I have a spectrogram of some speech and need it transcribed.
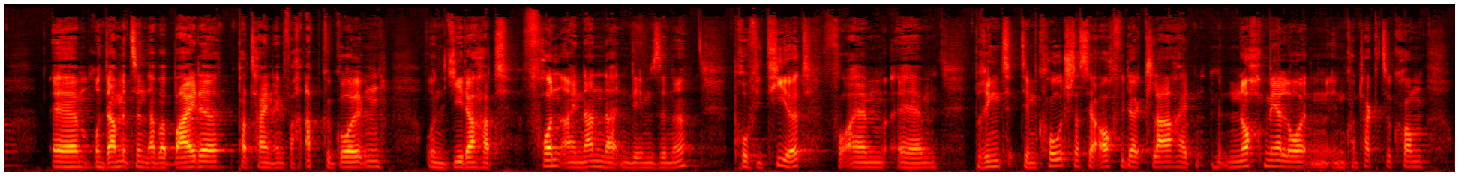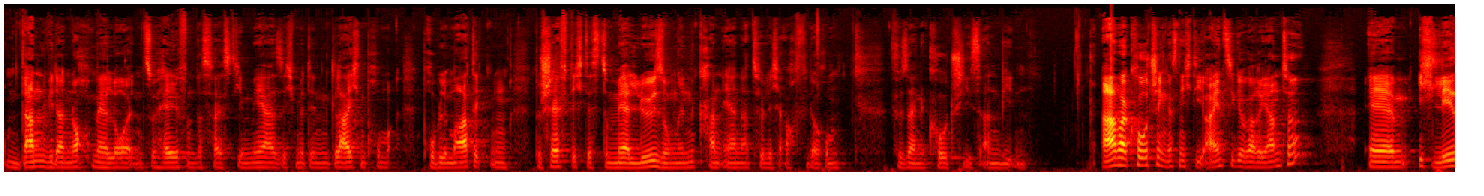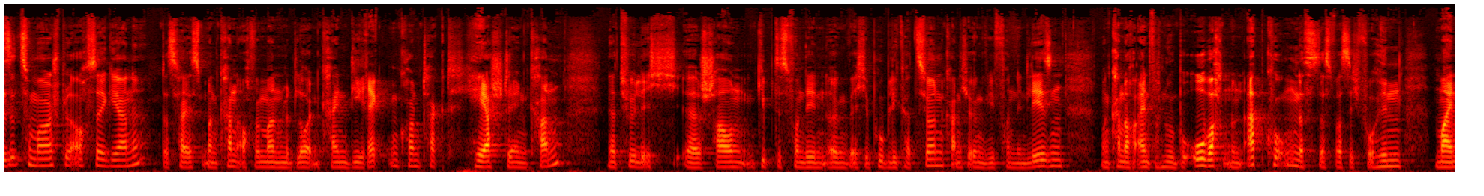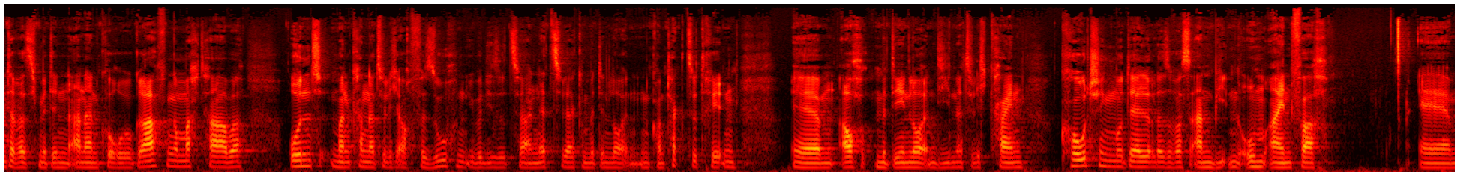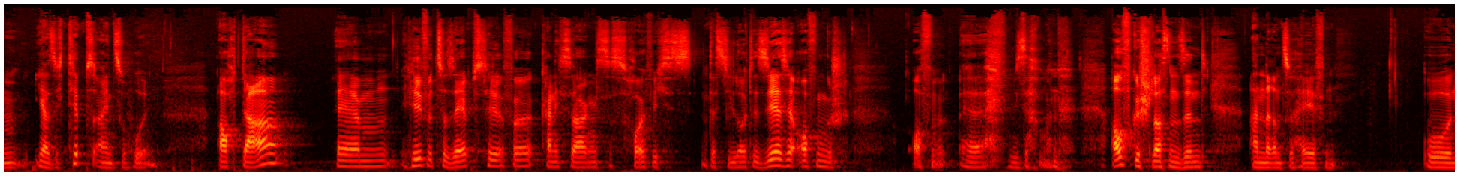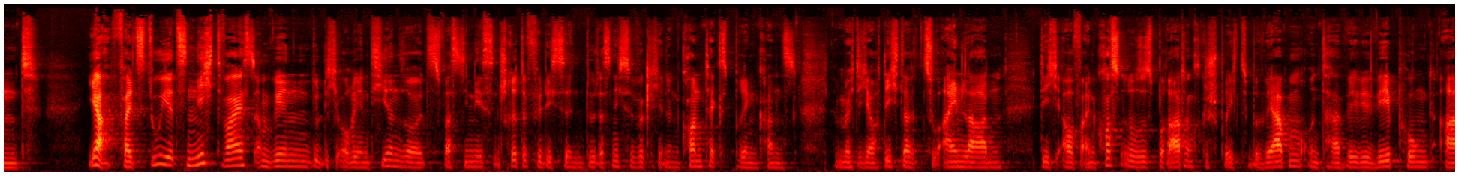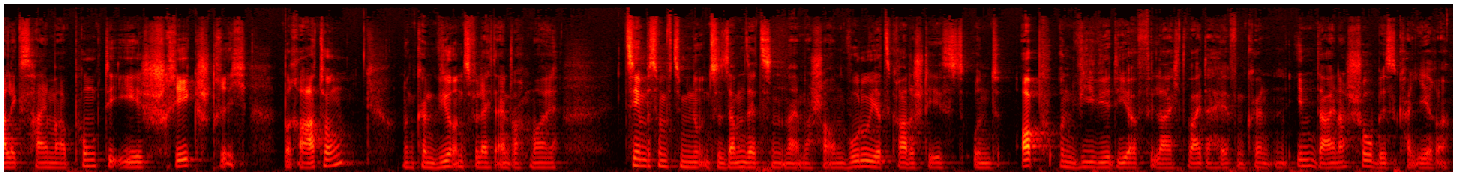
ähm, und damit sind aber beide Parteien einfach abgegolten und jeder hat voneinander in dem Sinne profitiert. Vor allem ähm, bringt dem Coach das ja auch wieder Klarheit, mit noch mehr Leuten in Kontakt zu kommen, um dann wieder noch mehr Leuten zu helfen. Das heißt, je mehr er sich mit den gleichen Problematiken beschäftigt, desto mehr Lösungen kann er natürlich auch wiederum für seine Coaches anbieten. Aber Coaching ist nicht die einzige Variante. Ähm, ich lese zum Beispiel auch sehr gerne. Das heißt, man kann auch, wenn man mit Leuten keinen direkten Kontakt herstellen kann, natürlich äh, schauen, gibt es von denen irgendwelche Publikationen, kann ich irgendwie von denen lesen. Man kann auch einfach nur beobachten und abgucken. Das ist das, was ich vorhin meinte, was ich mit den anderen Choreografen gemacht habe. Und man kann natürlich auch versuchen, über die sozialen Netzwerke mit den Leuten in Kontakt zu treten. Ähm, auch mit den Leuten, die natürlich kein Coaching-Modell oder sowas anbieten, um einfach ähm, ja, sich Tipps einzuholen. Auch da ähm, Hilfe zur Selbsthilfe kann ich sagen, dass es häufig, dass die Leute sehr, sehr offen, offen äh, wie sagt man, aufgeschlossen sind, anderen zu helfen. Und Ja, falls du jetzt nicht weißt, an wen du dich orientieren sollst, was die nächsten Schritte für dich sind, du das nicht so wirklich in den Kontext bringen kannst, dann möchte ich auch dich dazu einladen, dich auf ein kostenloses Beratungsgespräch zu bewerben unter www.alexheimer.de-beratung. Und dann können wir uns vielleicht einfach mal 10 bis 15 Minuten zusammensetzen und einmal schauen, wo du jetzt gerade stehst und ob und wie wir dir vielleicht weiterhelfen könnten in deiner Showbiz-Karriere.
